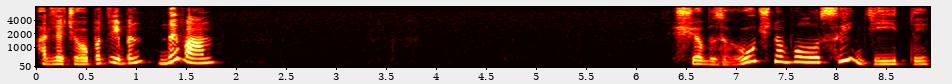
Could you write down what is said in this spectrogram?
А для чого потрібен диван? Щоб зручно було сидіти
